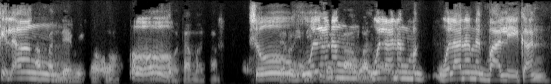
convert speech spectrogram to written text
kailangan... Ah, pandemic, oo. Oo. oo tama, tama. So, wala nang wala nang mag, wala nang nagbalikan.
